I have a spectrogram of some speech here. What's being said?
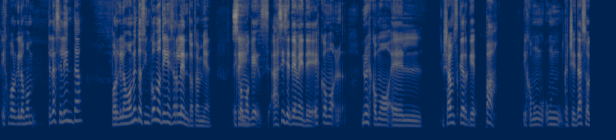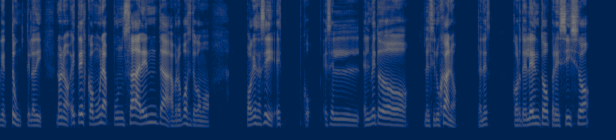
Es porque los te la hace lenta. Porque los momentos incómodos tienen que ser lentos también. Es como que así se te mete. Es como. No es como el jumpscare que pa. Es como un, cachetazo que tú te lo di. No, no, este es como una punzada lenta a propósito, como. Porque es así. Es, es el, el método del cirujano. ¿Entendés? Corte lento, preciso.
